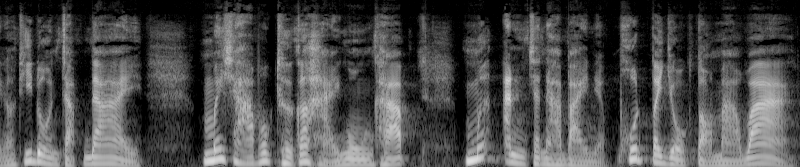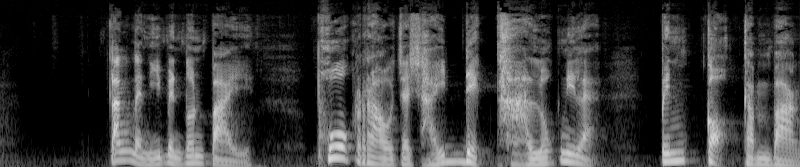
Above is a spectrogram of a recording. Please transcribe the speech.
เนาะที่โดนจับได้ ไม่ช้าพวกเธอก็หายงงครับ เมื่ออัญชนาใบเนี่ยพูดประโยคต่อมาว่า ตั้งแต่นี้เป็นต้นไป พวกเราจะใช้เด็กทารกนี่แหละ เป็นเกาะกำบัง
